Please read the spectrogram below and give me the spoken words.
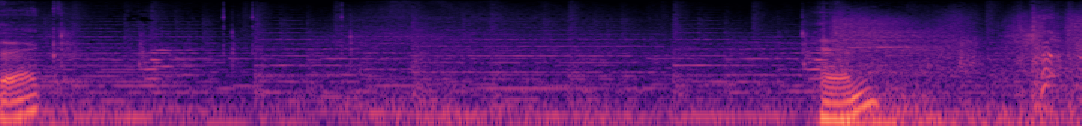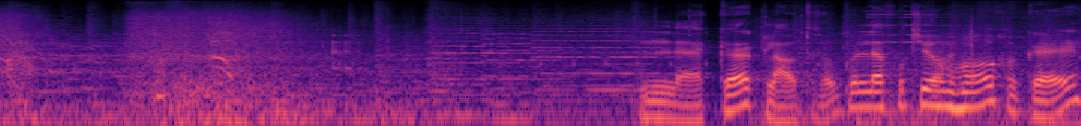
Attack. Hem. Lekker, is ook een leveltje omhoog, oké.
